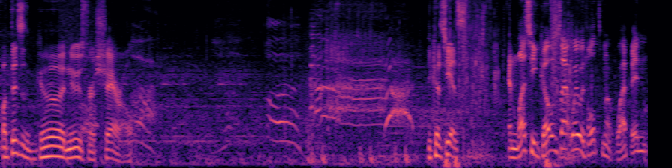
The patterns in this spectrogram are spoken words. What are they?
But this is good news for Cheryl. Because he has, unless he goes that way with Ultimate Weapon,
